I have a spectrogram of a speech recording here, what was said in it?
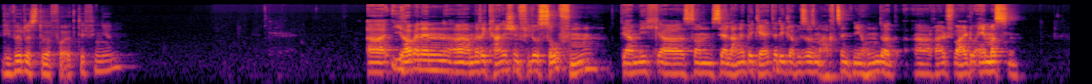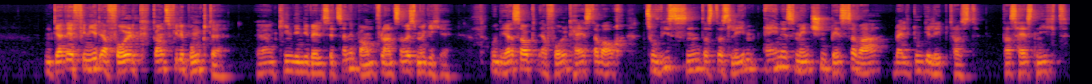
Wie würdest du Erfolg definieren? ich habe einen amerikanischen Philosophen, der mich schon sehr lange begleitet, ich glaube, es ist aus dem 18. Jahrhundert, Ralph Waldo Emerson. Und der definiert Erfolg ganz viele Punkte ja, ein Kind in die Welt setzen, einen Baum pflanzen, alles Mögliche. Und er sagt, Erfolg heißt aber auch zu wissen, dass das Leben eines Menschen besser war, weil du gelebt hast. Das heißt nicht,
